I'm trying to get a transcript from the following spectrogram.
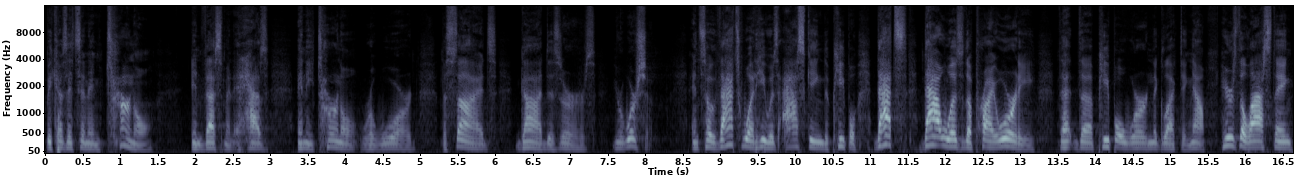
because it's an internal investment. It has an eternal reward. Besides, God deserves your worship. And so that's what he was asking the people. That's, that was the priority that the people were neglecting. Now, here's the last thing,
